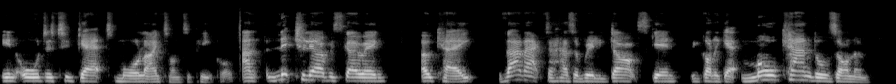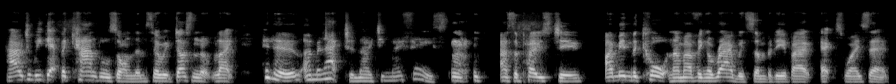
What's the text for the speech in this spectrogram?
in order to get more light onto people. And literally I was going, okay, that actor has a really dark skin. We've got to get more candles on them. How do we get the candles on them so it doesn't look like, hello, I'm an actor lighting my face, as opposed to I'm in the court and I'm having a row with somebody about X, Y, Z.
